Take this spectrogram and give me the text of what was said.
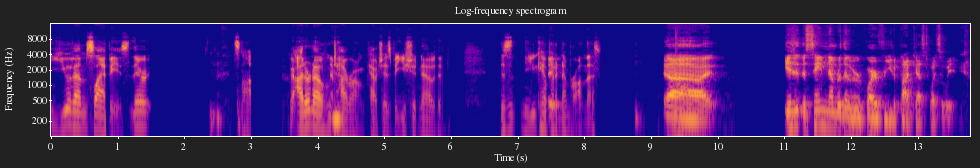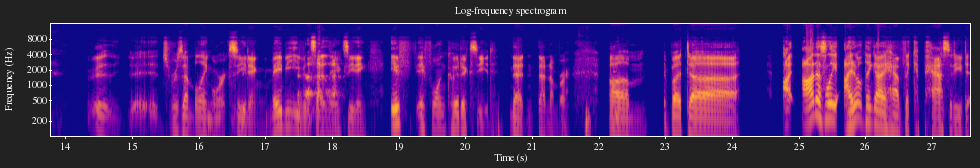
U of M slappies? There, it's not. I don't know who Tyrone Couch is, but you should know that this is. You can't put a number on this. Uh, is it the same number that we require for you to podcast twice a week? It's resembling or exceeding, maybe even slightly exceeding, if if one could exceed that that number. Um, but uh, I honestly, I don't think I have the capacity to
